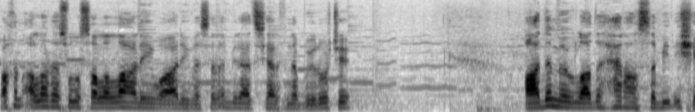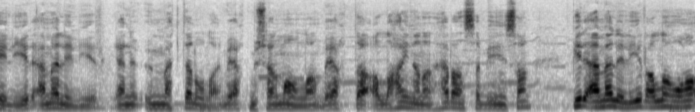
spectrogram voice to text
Baxın Allah Resulü sallallahu aleyhi və alihi və səlləm bir hədis şərifində buyurur ki, Adəm övladı hər hansısa bir iş eləyir, əməl eləyir, yəni ümmətdən olan və yaxud müsəlman olan və yaxud da Allaha inanan hər hansısa bir insan bir əməl eləyir, Allah ona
